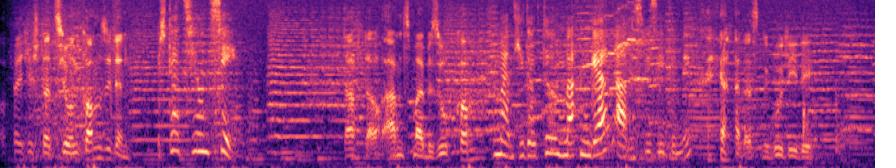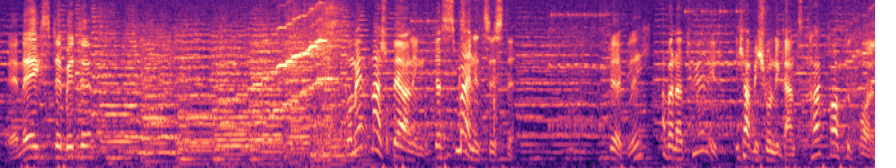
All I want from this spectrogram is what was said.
Auf welche Station kommen Sie denn? Station C. Darf da auch abends mal Besuch kommen? Manche Doktoren machen gern Abendsvisite, nicht? Ja, das ist eine gute Idee. Der nächste, bitte. Moment mal, Sperling, das ist meine Zyste. Wirklich? Aber natürlich, ich habe mich schon den ganzen Tag drauf gefreut.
